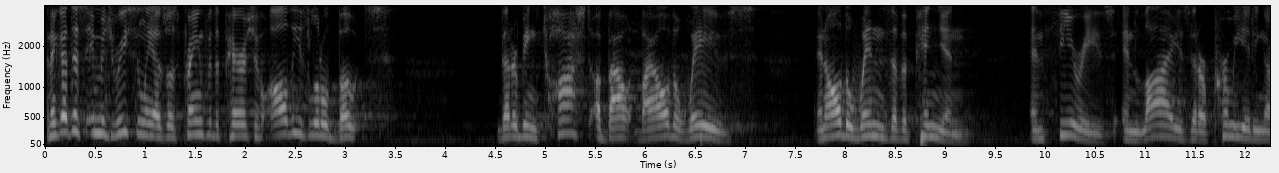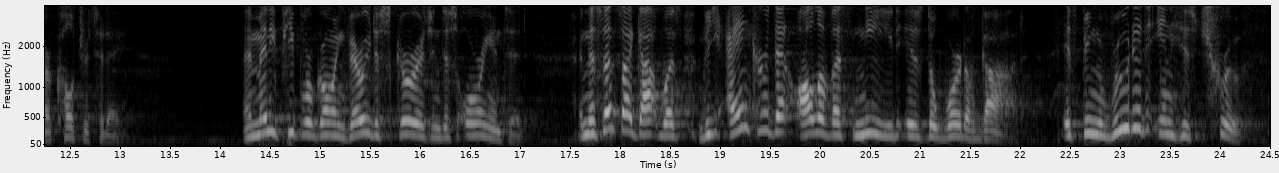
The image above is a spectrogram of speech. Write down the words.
And I got this image recently as I was praying for the parish of all these little boats that are being tossed about by all the waves and all the winds of opinion and theories and lies that are permeating our culture today. And many people are growing very discouraged and disoriented. And the sense I got was the anchor that all of us need is the Word of God. It's being rooted in His truth.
